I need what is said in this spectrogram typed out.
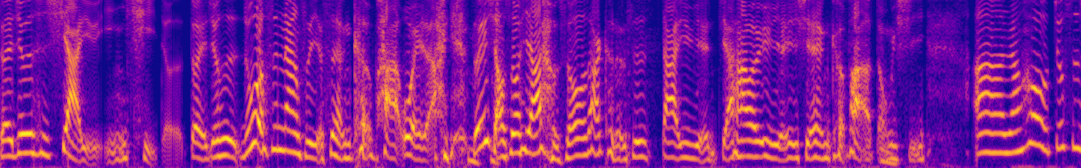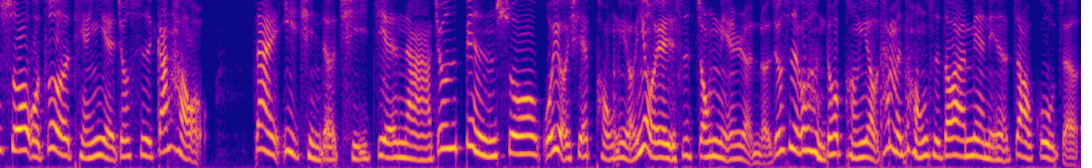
对，就是下雨引起的，对，就是如果是那样子也是很可怕未来，所以小说家有时候他可能是大预言家，他会预言一些很可怕的东西。啊。然后就是说我做的田野，就是刚好在疫情的期间啊，就是变成说我有一些朋友，因为我也是中年人了，就是我很多朋友，他们同时都在面临着照顾着。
